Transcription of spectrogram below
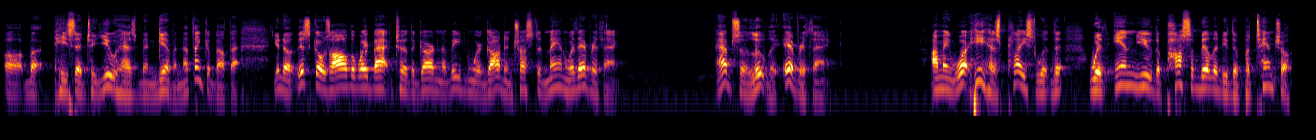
Uh, but he said, To you has been given. Now, think about that. You know, this goes all the way back to the Garden of Eden where God entrusted man with everything. Absolutely everything. I mean, what He has placed with the, within you, the possibility, the potential,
